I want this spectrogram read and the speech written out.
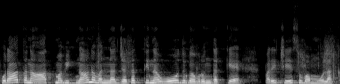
ಪುರಾತನ ಆತ್ಮವಿಜ್ಞಾನವನ್ನು ಜಗತ್ತಿನ ಓದುಗ ವೃಂದಕ್ಕೆ ಪರಿಚಯಿಸುವ ಮೂಲಕ.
